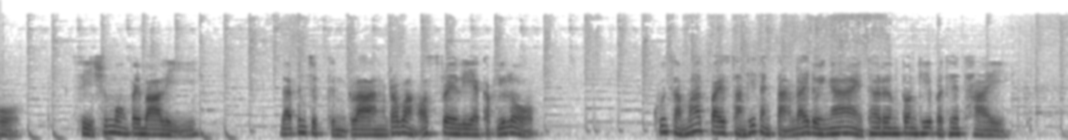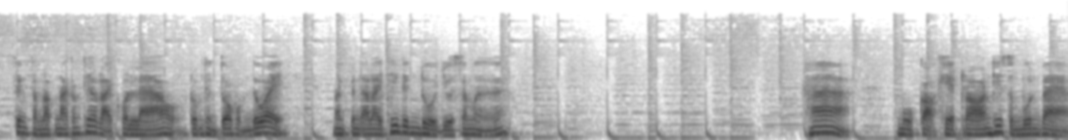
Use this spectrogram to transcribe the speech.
ร์ 4 ชั่วโมงไปบาหลี และเป็นจุดกึ่งกลางระหว่างออสเตรเลียกับยุโรป คุณสามารถไปสถานที่ต่างๆ ได้โดยง่าย ถ้าเริ่มต้นที่ประเทศไทย ซึ่งสำหรับนักท่องเที่ยวหลายคนแล้ว รวมถึงตัวผมด้วย มันเป็นอะไรที่ดึงดูดอยู่เสมอ 5. หมู่เกาะเขตร้อนที่สมบูรณ์แบบ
